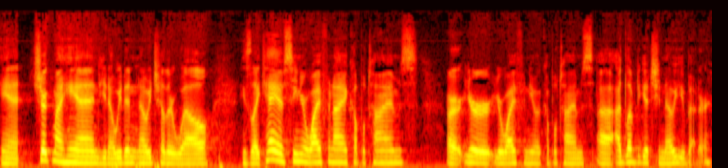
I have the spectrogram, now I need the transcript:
and shook my hand. You know, we didn't know each other well. He's like, hey, I've seen your wife and I a couple times, or your, your wife and you a couple times. Uh, I'd love to get to know you better.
